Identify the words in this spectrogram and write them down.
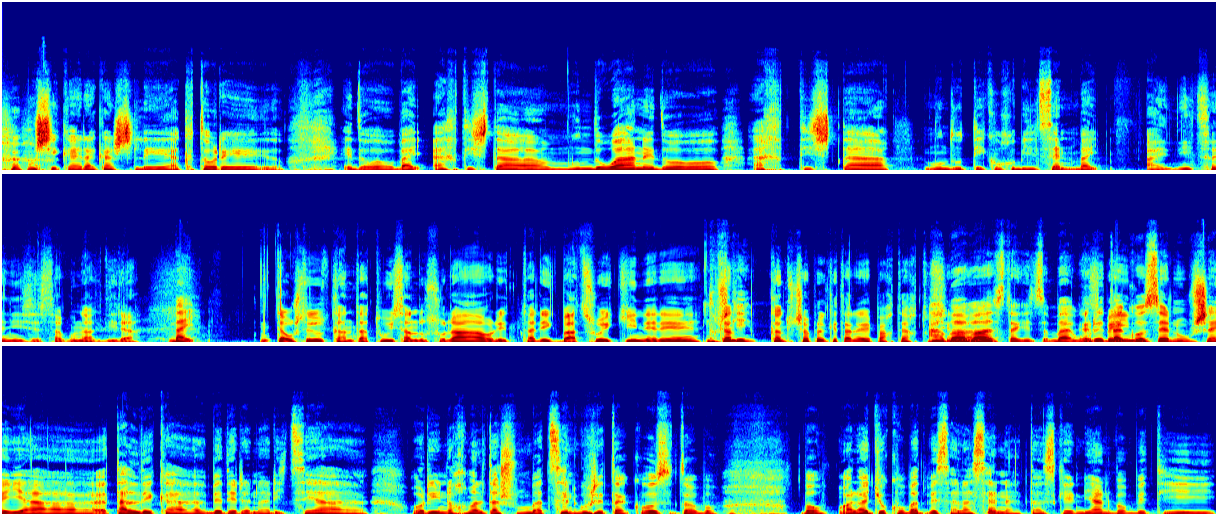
musika erakasle, aktore, edo, edo bai artista munduan, edo artista mundutik urbiltzen, bai, Hainitz, hainitz ezagunak dira. bai, Eta uste dut kantatu izan duzula, horietarik batzuekin ere. Noski. kantu txapelketan ere parte hartu Ah, zinen. ba, ba, ez dakit, ba, guretako zen usaia taldeka, bederen aritzea, hori normaltasun bat zen guretako, eta bo, bo, ala joko bat bezala zen, eta azkenean, bo, beti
